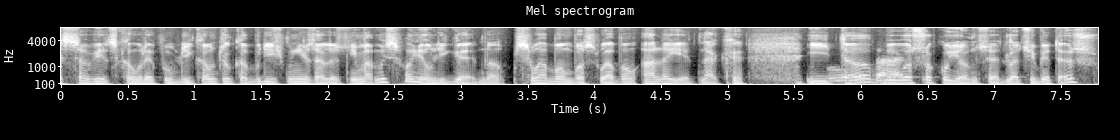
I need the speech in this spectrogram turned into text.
sowiecką republiką, tylko byliśmy niezależni. Mamy swoją ligę, no słabą, bo słabą, ale jednak. I to no tak. było szokujące. Dla ciebie też?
